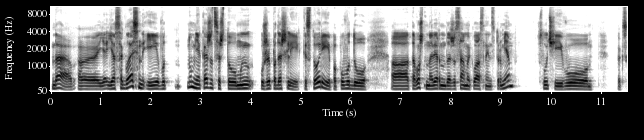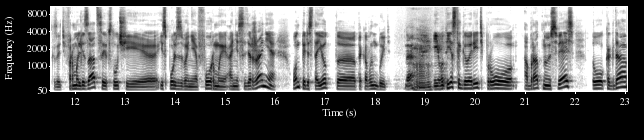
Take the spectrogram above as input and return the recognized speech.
Да, э, я, я согласен. И вот, ну, мне кажется, что мы уже подошли к истории по поводу э, того, что, наверное, даже самый классный инструмент в случае его как сказать, формализации, в случае э, использования формы, а не содержания, он перестает э, таковым быть. Да? Uh-huh. И вот если говорить про обратную связь, то когда,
